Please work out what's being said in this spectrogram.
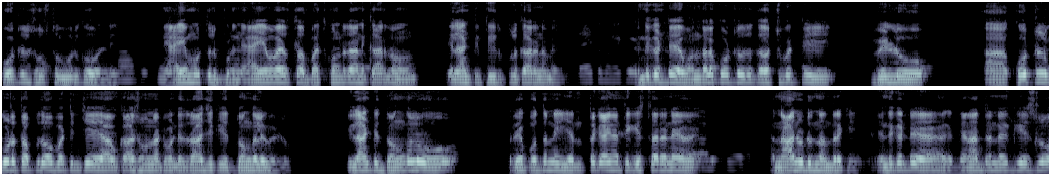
కోర్టులు చూస్తూ ఊరుకోవండి. న్యాయమూర్తులు ఇప్పుడు న్యాయ వ్యవస్థ బతుకుండడానికి కారణం ఇలాంటి తీర్పుల కారణమే. ఎందుకంటే వందల కోట్లు ఖర్చు పెట్టి వీళ్ళు ఆ కోర్టులు కూడా తప్పుదోవ పట్టించే అవకాశం ఉన్నటువంటి రాజకీయ దొంగలు వీళ్ళు. ఇలాంటి దొంగలు రేపొద్దున ఎంతకైనా తెగిస్తారనే నానుడు ఉంది అందరికీ. ఎందుకంటే జనార్దన్ రెడ్డి కేసులో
